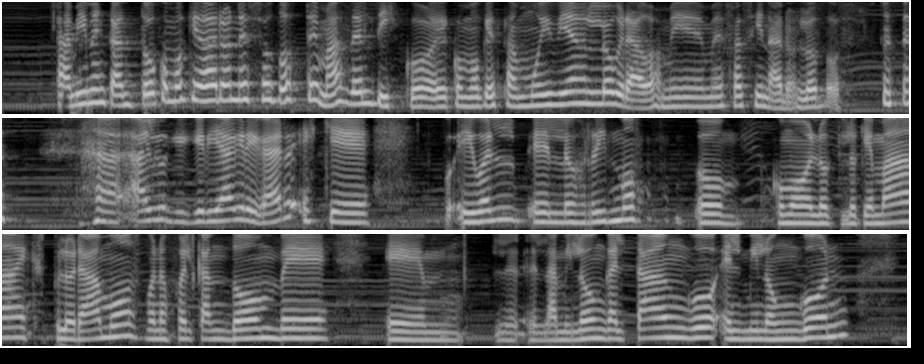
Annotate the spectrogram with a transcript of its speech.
A mí me encantó cómo quedaron esos dos temas del disco, eh, como que están muy bien logrados, a mí me fascinaron los dos. Algo que quería agregar es que igual eh, los ritmos, como lo, que más exploramos, bueno, fue el candombe, em, la milonga, el tango, el milongón,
